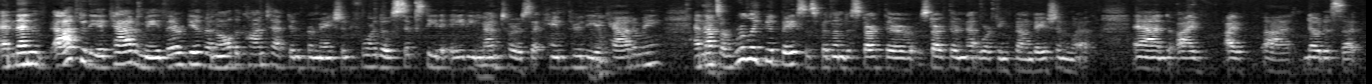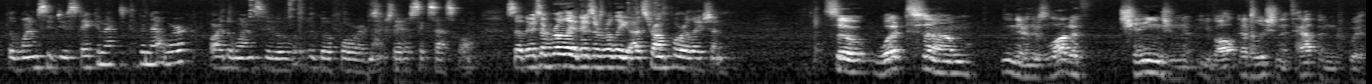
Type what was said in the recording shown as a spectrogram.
and then after the academy they're given all the contact information for those 60 to 80 Mhm. mentors that came through the Mhm. academy and that's a really good basis for them to start their start their networking foundation with and I've, I've uh, noticed that the ones who do stay connected to the network are the ones who, who go forward and actually are successful. So there's a really there's a really uh, strong correlation. So what um, you know, there's a lot of change and evol- evolution that's happened with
